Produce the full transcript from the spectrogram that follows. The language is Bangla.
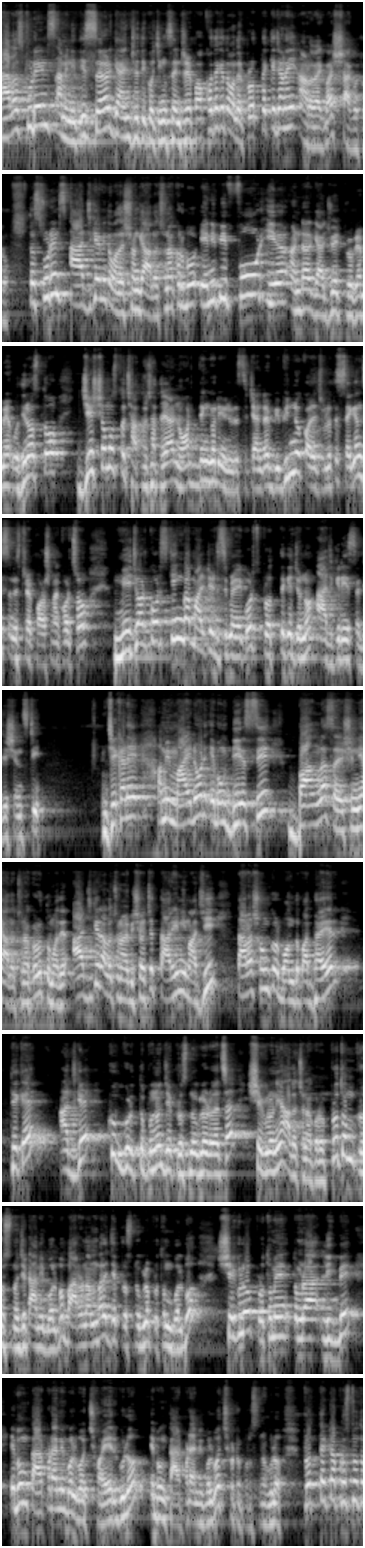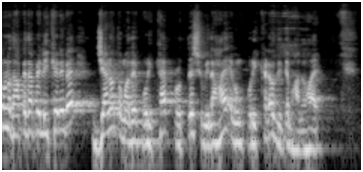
হ্যালো স্টুডেন্টস আমি নীতিশ স্যার, জ্ঞানজ্যোতি কোচিং সেন্টারের পক্ষ থেকে তোমাদের প্রত্যেককে জানাই আরও একবার স্বাগত। তো স্টুডেন্টস আজকে আমি তোমাদের সঙ্গে আলোচনা করব NEP four year undergraduate প্রোগ্রামের অধীনস্থ যে সমস্ত ছাত্রছাত্রীরা নর্থ বেঙ্গল ইউনিভার্সিটি আন্ডার বিভিন্ন কলেজগুলোতে সেকেন্ড সেমিস্টারে পড়াশোনা করছ মেজর কোর্স কিংবা মাল্টিডিসিপ্লিনারি কোর্স প্রত্যেকের জন্য আজকের এই সাজেশনসটি যেখানে আমি মাইনর এবং ডিএসসি বাংলা সাজেশন নিয়ে আলোচনা করব। তোমাদের আজকের আলোচনার বিষয় হচ্ছে তারিণী মাঝি, তারাশঙ্কর বন্দ্যোপাধ্যায়ের থেকে আজকে খুব গুরুত্বপূর্ণ যে প্রশ্নগুলো রয়েছে, সেগুলো নিয়ে আলোচনা করো প্রথম প্রশ্ন যেটা আমি বলব, বারো নম্বরে যে প্রশ্নগুলো প্রথম বলব, সেগুলো প্রথমে তোমরা লিখবে এবং তারপরে আমি বলব ছয়েরগুলো এবং তারপরে আমি বলব ছোট প্রশ্নগুলো। প্রত্যেকটা প্রশ্ন তোমরা ধাপে ধাপে লিখে নেবে যেন তোমাদের পরীক্ষায় পড়তে সুবিধা হয় এবং পরীক্ষাটাও দিতে ভালো হয়।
